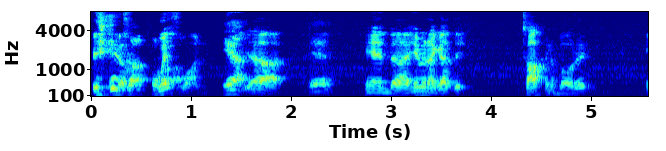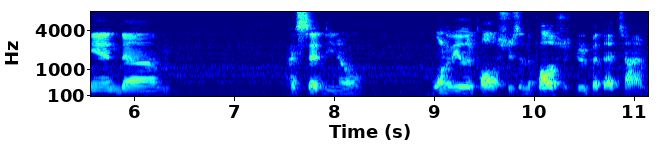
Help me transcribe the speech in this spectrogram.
know, dropped one with off. one, Yeah. yeah, Yeah. and uh, him and I got to talking about it, and um, I said, you know, one of the other polishers in the polishers group at that time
